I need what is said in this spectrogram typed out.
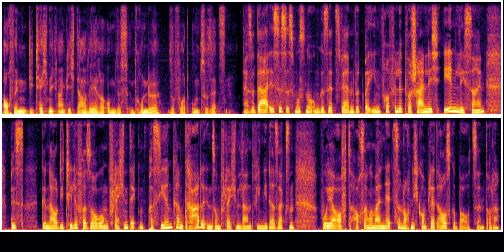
Auch wenn die Technik eigentlich da wäre, um das im Grunde sofort umzusetzen. Also da ist es, es muss nur umgesetzt werden, wird bei Ihnen, Frau Philipp, wahrscheinlich ähnlich sein. Bis genau die Televersorgung flächendeckend passieren kann, gerade in so einem Flächenland wie Niedersachsen, wo ja oft auch, sagen wir mal, Netze noch nicht komplett ausgebaut sind, oder?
